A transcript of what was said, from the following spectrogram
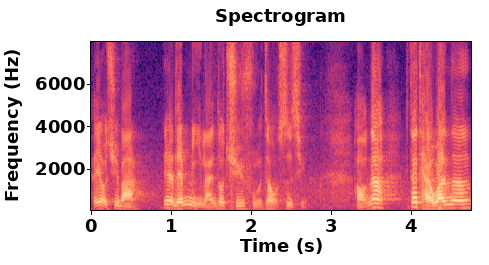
很有趣吧？因为连米兰都屈服了这种事情。好，那在台湾呢，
